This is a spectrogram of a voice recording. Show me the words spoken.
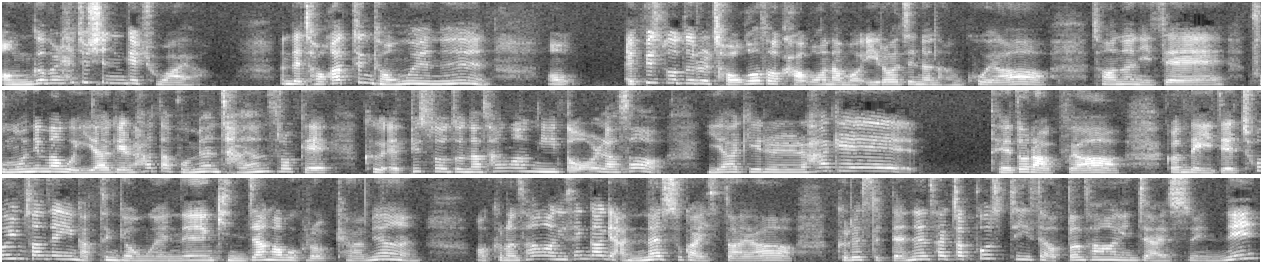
언급을 해주시는 게 좋아요. 근데 저 같은 경우에는 어, 에피소드를 적어서 가거나 뭐 이러지는 않고요. 저는 이제 부모님하고 이야기를 하다 보면 자연스럽게 그 에피소드나 상황이 떠올라서 이야기를 하게 되더라고요. 그런데 이제 초임 선생님 같은 경우에는 긴장하고 그렇게 하면 어, 그런 상황이 생각이 안 날 수가 있어요. 그랬을 때는 살짝 포스트잇에 어떤 상황인지 알 수 있는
